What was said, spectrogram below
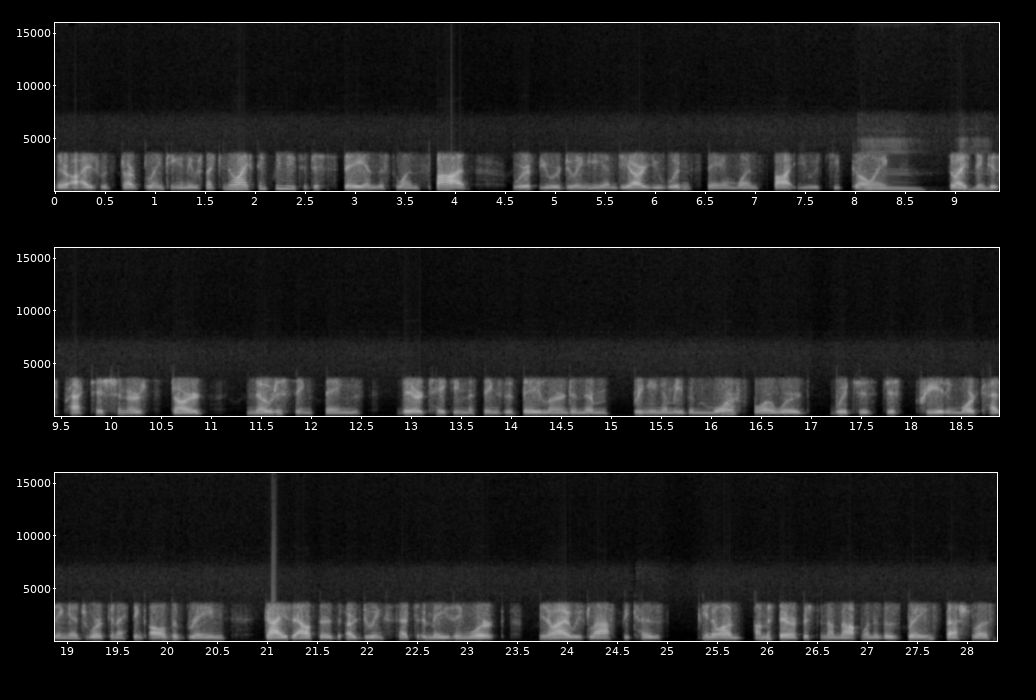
their eyes would start blinking and he was like you know i think we need to just stay in this one spot where if you were doing emdr you wouldn't stay in one spot you would keep going mm. so i mm-hmm. think as practitioners start noticing things they're taking the things that they learned and they're bringing them even more forward which is just creating more cutting edge work and i think all the brain guys out there are doing such amazing work you know i always laugh because you know i'm i'm a therapist and i'm not one of those brain specialists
